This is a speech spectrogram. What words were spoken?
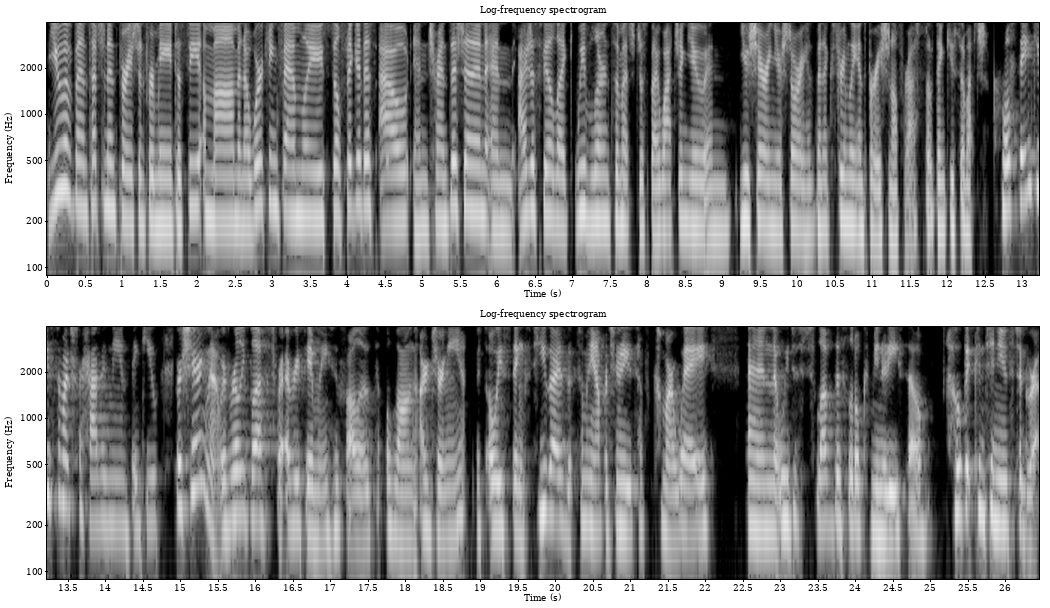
You have been such an inspiration for me to see a mom and a working family still figure this out and transition. And I just feel like we've learned so much just by watching you and you sharing your story has been extremely inspirational for us. So thank you so much. Well, thank you so much for having me and thank you for sharing that. We're really blessed for every family who follows along our journey. It's always thanks to you guys that so many opportunities have come our way. And we just love this little community. So hope it continues to grow.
